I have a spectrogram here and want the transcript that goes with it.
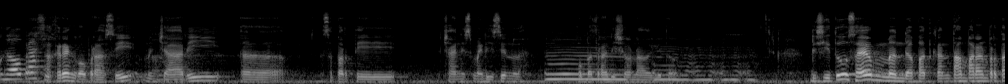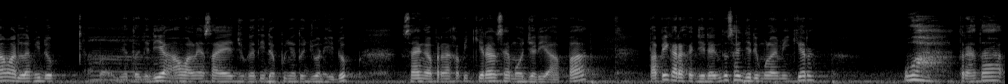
nggak operasi. Akhirnya nggak operasi, mencari eh, seperti Chinese medicine lah, obat tradisional gitu. Di situ saya mendapatkan tamparan pertama dalam hidup, gitu. Jadi yang awalnya saya juga tidak punya tujuan hidup, saya nggak pernah kepikiran saya mau jadi apa. Tapi karena kejadian itu saya jadi mulai mikir, wah ternyata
